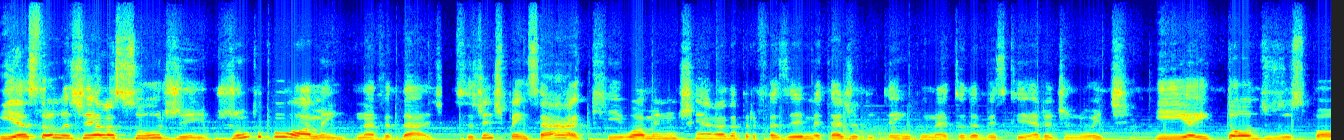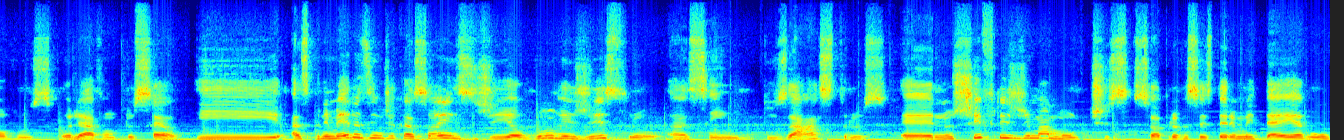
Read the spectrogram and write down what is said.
E a astrologia, ela surge junto com o homem, na verdade. Se a gente pensar que o homem não tinha nada para fazer metade do tempo, né, toda vez que era de noite, e aí todos os povos olhavam para o céu. E as primeiras indicações de algum registro, assim, dos astros, é nos chifres de mamutes, só para vocês terem uma ideia o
